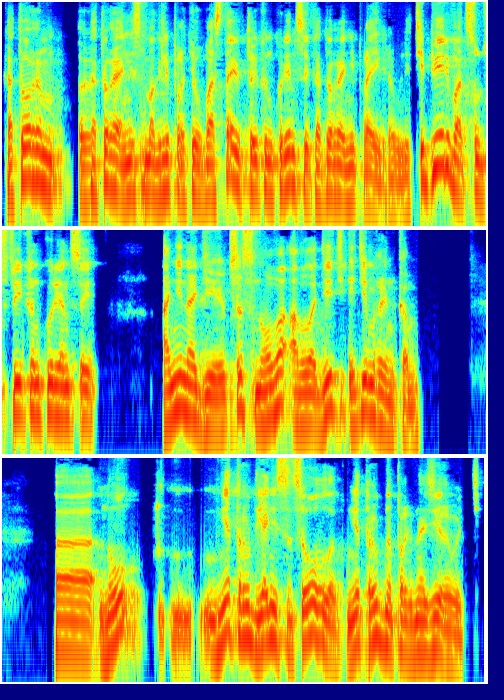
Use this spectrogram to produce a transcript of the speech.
которым, который они смогли противопоставить той конкуренции, которую они проигрывали. Теперь в отсутствии конкуренции они надеются снова овладеть этим рынком. Э, ну, мне трудно, я не социолог, мне трудно прогнозировать,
